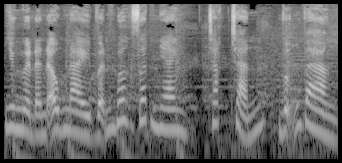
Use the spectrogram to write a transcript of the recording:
nhưng người đàn ông này vẫn bước rất nhanh, chắc chắn, vững vàng.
